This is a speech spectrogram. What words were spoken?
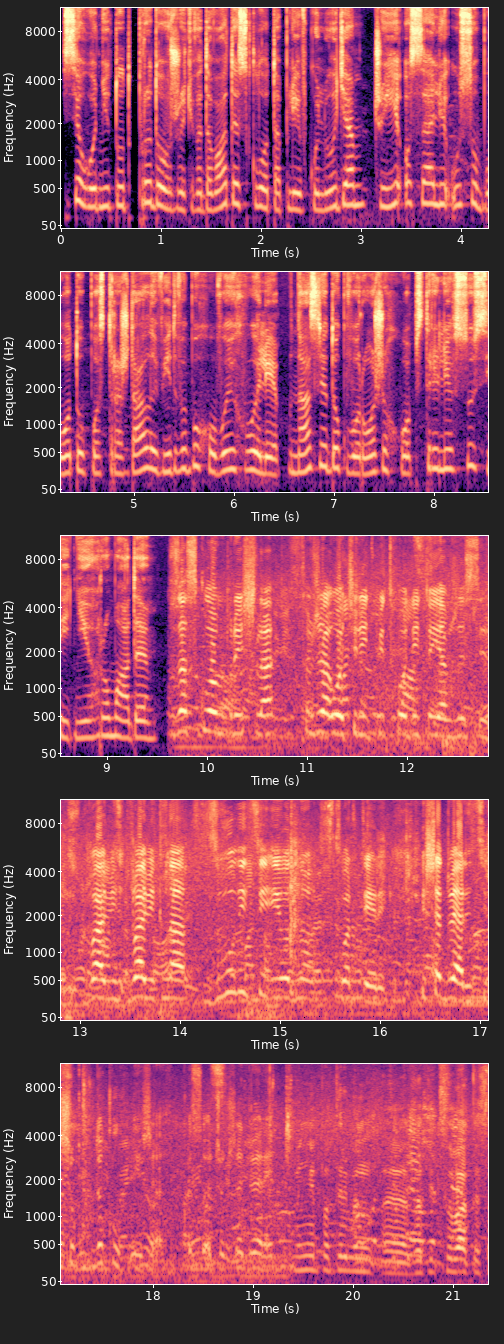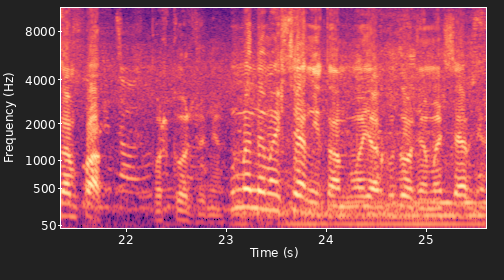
Сьогодні тут продовжують видавати скло та плівку людям, чиї оселі у суботу постраждали від вибухової хвилі внаслідок ворожих обстрілів сусідньої громади. За склом прийшла, то вже очередь підходить, то я вже сижу. Два, два вікна з вулиці і одно з квартири. І ще двері ці, щоб до кухні вже, кусочок ще дверей. Мені потрібен е, зафіксувати сам факт пошкодження. У мене майстерні, там моя художня майстерня.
